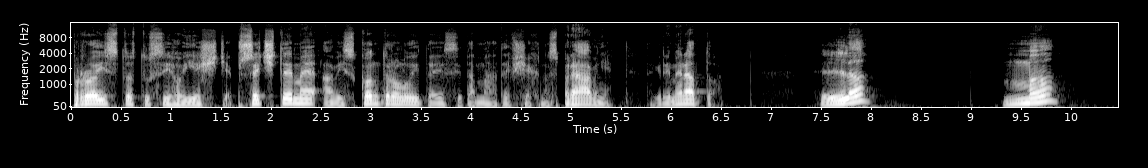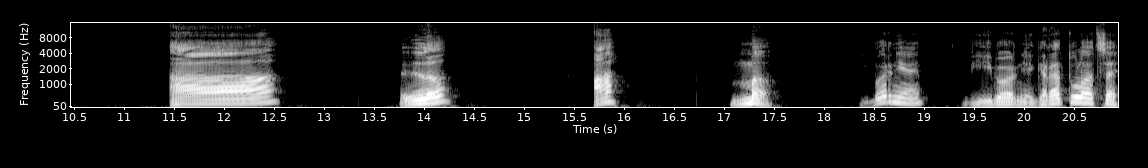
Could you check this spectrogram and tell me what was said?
Pro jistotu si ho ještě přečteme a vy zkontrolujte, jestli tam máte všechno správně. Tak jdeme na to. L, M, A, L a M. Výborně, výborně, gratulace.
